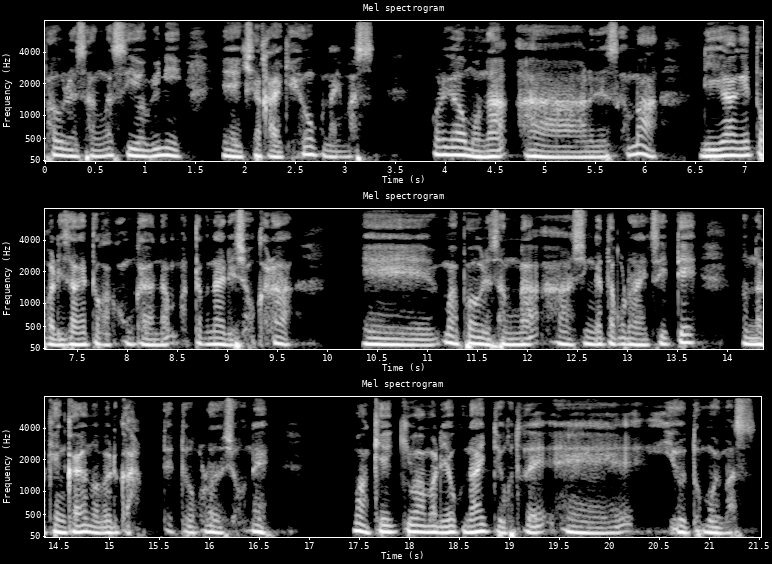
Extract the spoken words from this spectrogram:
パウエルさんが水曜日に、えー記者会見を行います。これが主な、ああれですが、まあ、利上げとか利下げとか今回は全くないでしょうから、えーまあ、パウエルさんが新型コロナについてどんな見解を述べるかってところでしょうね。まあ、景気はあまり良くないということで、えー言うと思います。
